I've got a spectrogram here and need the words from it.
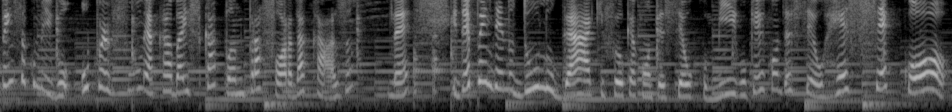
pensa comigo, o perfume acaba escapando para fora da casa, né? E dependendo do lugar que foi o que aconteceu comigo, o que aconteceu? Ressecou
